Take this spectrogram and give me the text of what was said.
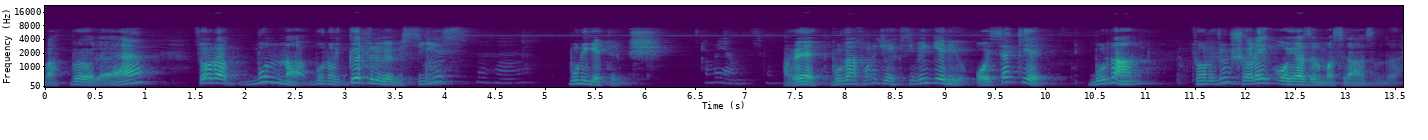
Bak böyle. Sonra bununla bunu götürüvermişsiniz. Bunu getirmiş. Ama yanlış. Evet. Buradan sonuç eksi bir geliyor. Oysa ki buradan sonucun şöyle o yazılması lazımdı.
